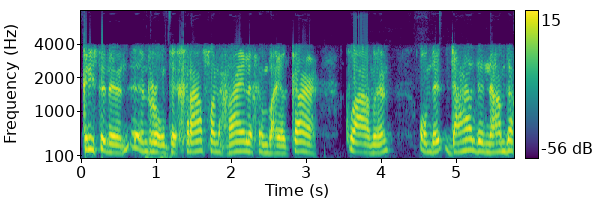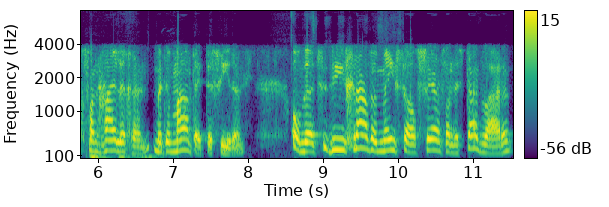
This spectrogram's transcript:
christenen rond de graaf van heiligen bij elkaar kwamen om de, daar de naamdag van heiligen met een maaltijd te vieren. Omdat die graven meestal ver van de stad waren...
